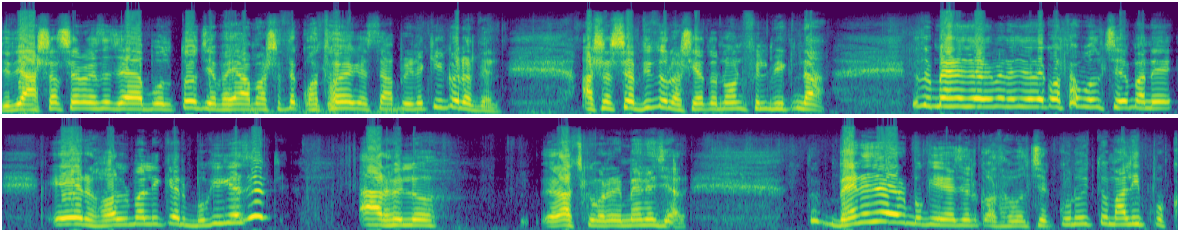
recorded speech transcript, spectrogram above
যদি আশার সাহেবের কাছে যা বলতো যে, ভাই, আমার সাথে কথা হয়ে গেছে, আপনি এটা কী করে দেন? আশার সাহেব দিত না, সে এত নন ফিল্মিক না। কিন্তু ম্যানেজার ম্যানেজারে কথা বলছে মানে এর হল মালিকের বুকিং এজেন্ট আর হইল রাজকুমারের ম্যানেজার তো ম্যানেজার বুকিং এজেন্ট কথা বলছে, কোনোই তো মালিক পক্ষ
